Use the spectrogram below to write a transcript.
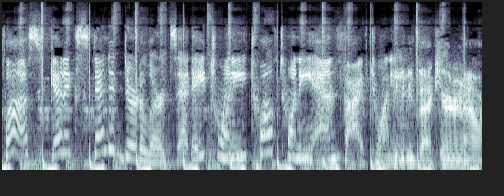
Plus, get extended Dirt Alerts at 820, 1220, and 520. Meet me back here in an hour.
